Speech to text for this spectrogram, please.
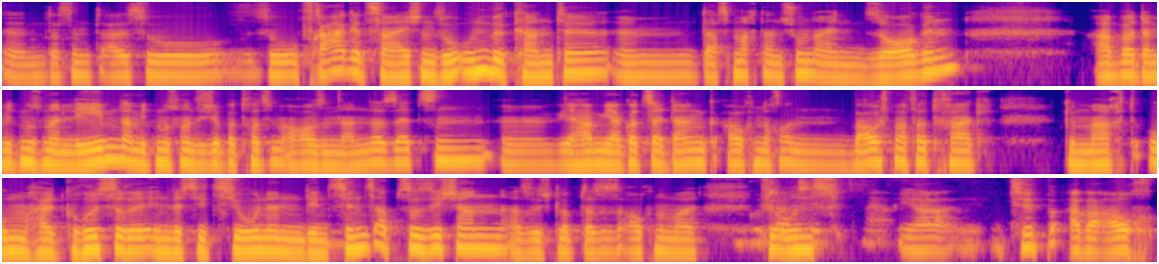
ähm, das sind also so Fragezeichen, so Unbekannte. Ähm, das macht dann schon einen Sorgen. Aber damit muss man leben, damit muss man sich aber trotzdem auch auseinandersetzen. Äh, wir haben ja Gott sei Dank auch noch einen Bausparvertrag gemacht, um halt größere Investitionen den Zins abzusichern. Also ich glaube, das ist auch nochmal für uns Tipp, ja. ja Tipp, aber auch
